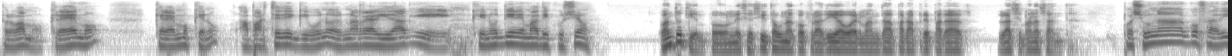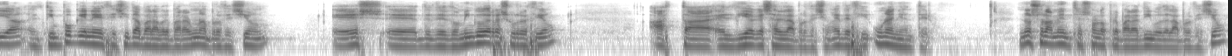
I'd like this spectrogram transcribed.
Pero vamos, creemos creemos que no. Aparte de que, bueno, es una realidad que, no tiene más discusión. ¿Cuánto tiempo necesita una cofradía o hermandad para preparar la Semana Santa? Pues una cofradía, el tiempo que necesita para preparar una procesión es eh, desde el domingo de resurrección hasta el día que sale la procesión, es decir, un año entero. No solamente son los preparativos de la procesión,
